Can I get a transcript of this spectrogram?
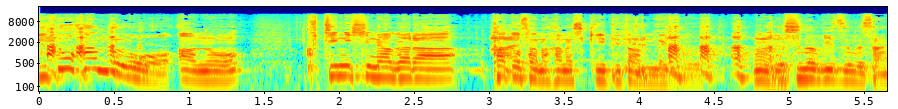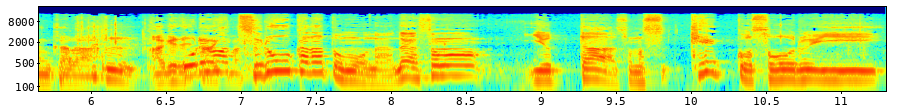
伊藤ハムを、あの、口にしながら加藤さんの話聞いてたんだけど、吉野ビズムさんから挙げていただきました、うん、俺は鶴岡だと思うな。だからその言ったその結構走塁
